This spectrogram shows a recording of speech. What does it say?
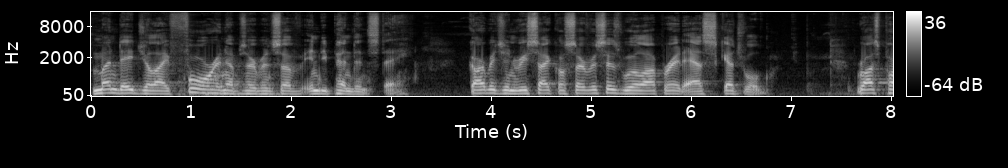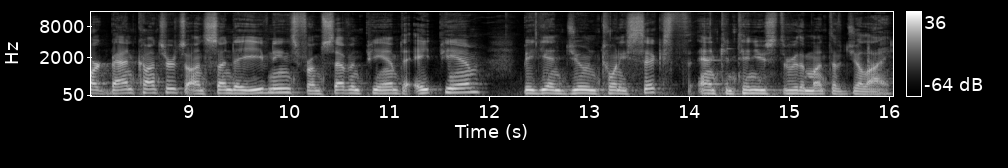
Monday, July 4, in observance of Independence Day. Garbage and recycle services will operate as scheduled. Ross Park Band concerts on Sunday evenings from 7 PM to 8 PM begin June 26th and continues through the month of July.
